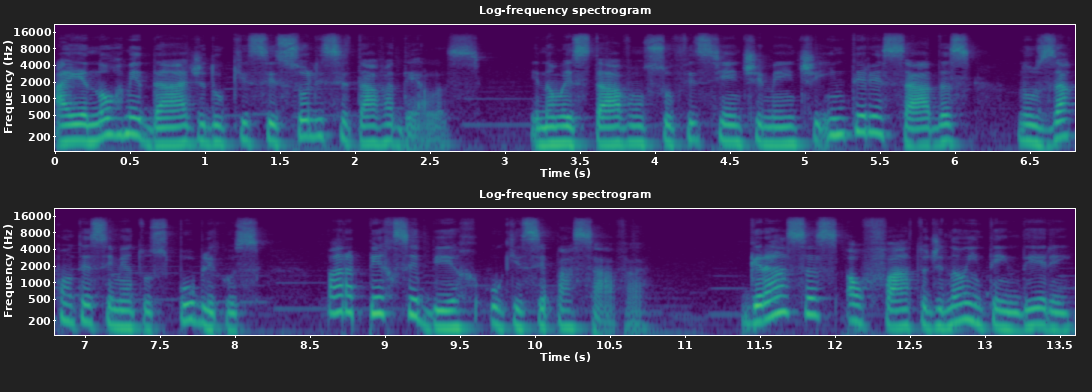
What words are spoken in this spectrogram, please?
a enormidade do que se solicitava delas e não estavam suficientemente interessadas nos acontecimentos públicos para perceber o que se passava. Graças ao fato de não entenderem,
